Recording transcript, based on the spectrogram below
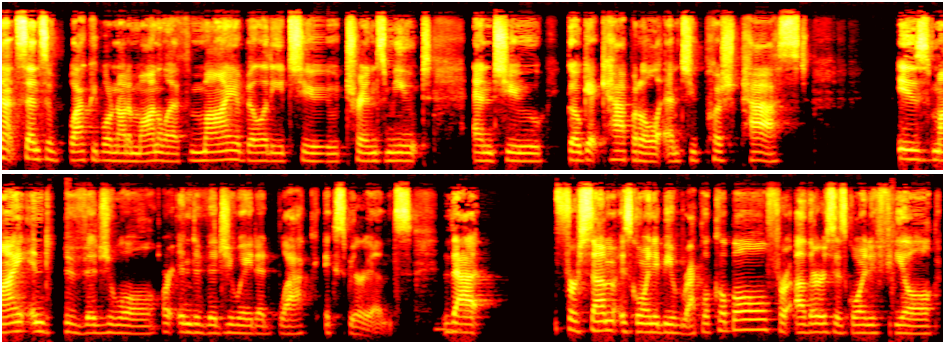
that sense of black people are not a monolith, my ability to transmute and to go get capital and to push past is my individual or individuated black experience mm-hmm. that for some is going to be replicable for others is going to feel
